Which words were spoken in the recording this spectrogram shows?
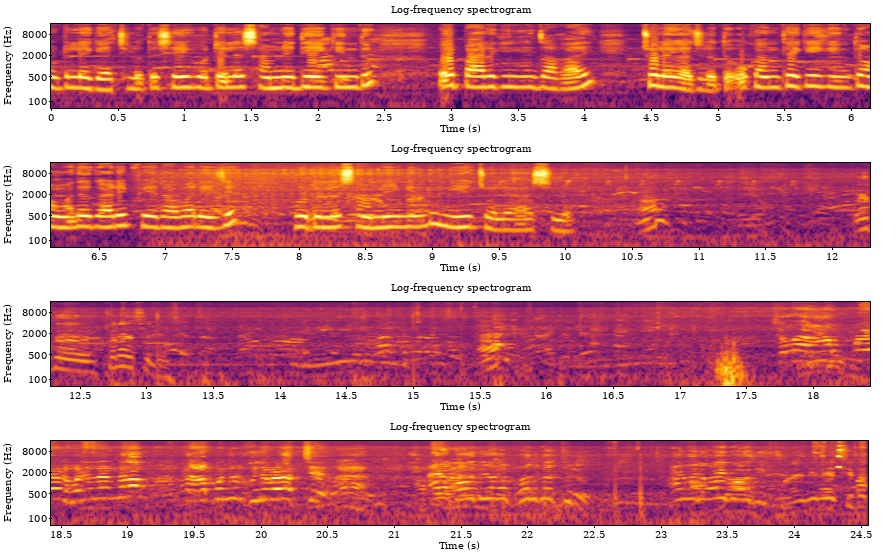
হোটেলে গেছিল। তো সেই হোটেলের সামনে দিয়েই কিন্তু ওই পার্কিং জায়গায় চলে গেছিল। তো ওখান থেকেই কিন্তু আমাদের গাড়ি ফের আবার এই যে হোটেলের সামনেই কিন্তু নিয়ে চলে আসলো। ওই তো চলে এসেছিলি। হ্যাঁ? ফোন করছিল আমি ওই বৌদি। অনেকদিন এসেছি তো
